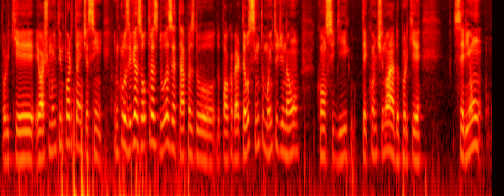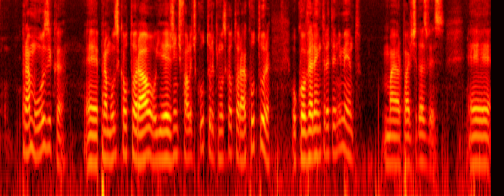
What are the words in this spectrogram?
porque eu acho muito importante, assim, inclusive as outras duas etapas do, do palco aberto, eu sinto muito de não conseguir ter continuado, porque seriam para música, é, para música autoral, e a gente fala de cultura, que música autoral é cultura. O cover é entretenimento, maior parte das vezes. É,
